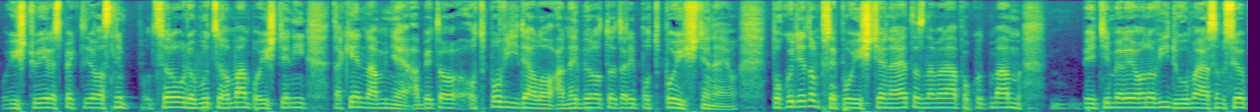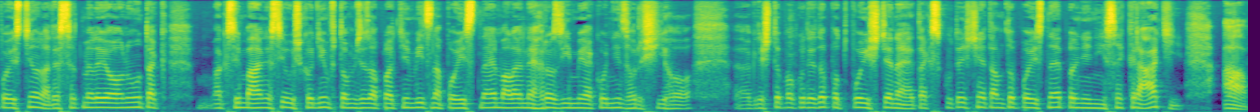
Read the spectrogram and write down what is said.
pojišťuji, respektive vlastně po celou dobu, co ho mám pojištěný, tak je na mě, aby to odpovídalo a nebylo to tady podpojištěné. Jo. Pokud je to přepojištěné, to znamená, pokud mám pětimilionový dům a já jsem si ho pojistil na 10 milionů, tak maximálně si uškodím v tom, že zaplatím víc na pojistném, ale nehrozí mi jako nic horšího. Eh, když to pokud je to podpojištěné, tak skutečně tam to pojistné plnění se krátí. A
